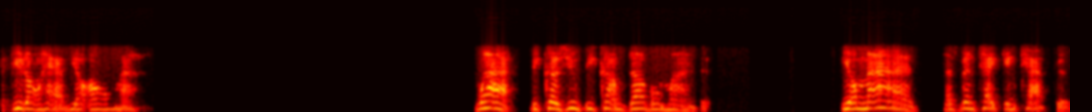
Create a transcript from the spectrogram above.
if you don't have your own mind. Why? Because you've become double minded. Your mind has been taken captive.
